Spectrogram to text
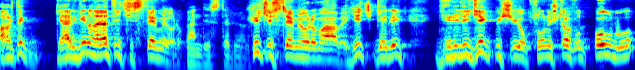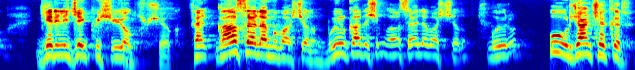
artık gergin hayat hiç istemiyorum. Ben de istemiyorum. Hiç istemiyorum abi. Hiç geri, gerilecek bir şey yok. Sonuçta futbol bu. Gerilecek bir şey yok. Hiçbir şey yok. Fen- Galatasaray'la mı başlayalım? Buyur kardeşim Galatasaray'la başlayalım. Buyurun. Uğurcan Çakır.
